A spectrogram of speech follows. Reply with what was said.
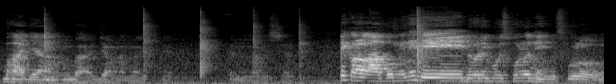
Bahajang. Hmm, Bahajang nama itu ya. Band Malaysia. Tapi kalau album ini di 2010 nih. 2010.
